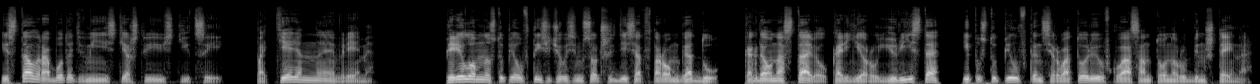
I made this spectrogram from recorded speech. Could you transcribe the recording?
и стал работать в Министерстве юстиции. Потерянное время. Перелом наступил в 1862 году, когда он оставил карьеру юриста и поступил в консерваторию в класс Антона Рубинштейна.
